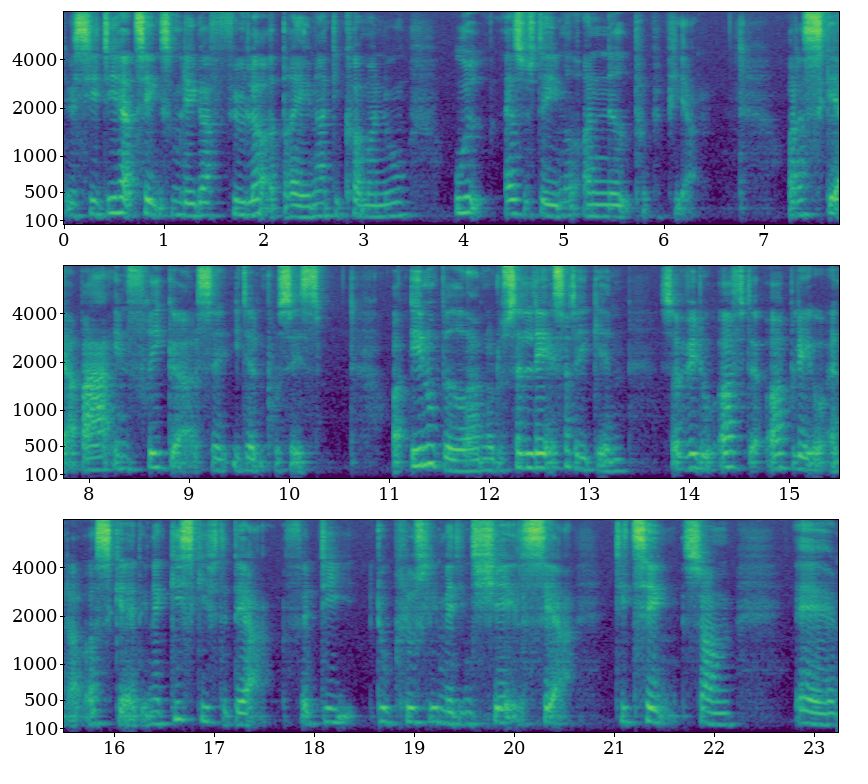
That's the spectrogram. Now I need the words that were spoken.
Det vil sige, at de her ting, som ligger fylder og dræner, de kommer nu ud af systemet og ned på papir. Og der sker bare en frigørelse i den proces. Og endnu bedre, når du så læser det igen, så vil du ofte opleve, at der også sker et energiskifte der, fordi du pludselig med din sjæl ser de ting, som, øh,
